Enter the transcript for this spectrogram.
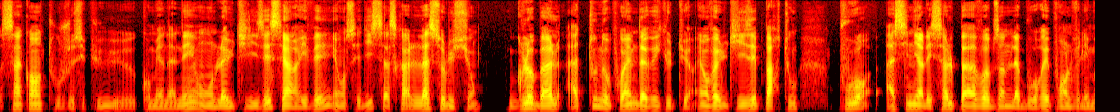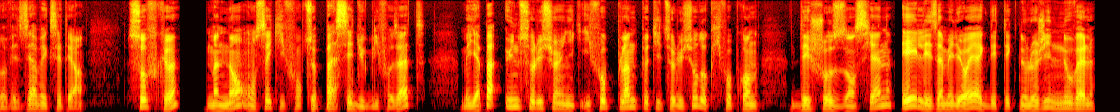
50 ou je ne sais plus euh, combien d'années, on l'a utilisé, c'est arrivé, et on s'est dit, ça sera la solution globale à tous nos problèmes d'agriculture. Et on va l'utiliser partout pour assainir les sols, pas avoir besoin de labourer, pour enlever les mauvaises herbes, etc. Sauf que, maintenant, on sait qu'il faut se passer du glyphosate, mais il n'y a pas une solution unique. Il faut plein de petites solutions, donc il faut prendre des choses anciennes et les améliorer avec des technologies nouvelles.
